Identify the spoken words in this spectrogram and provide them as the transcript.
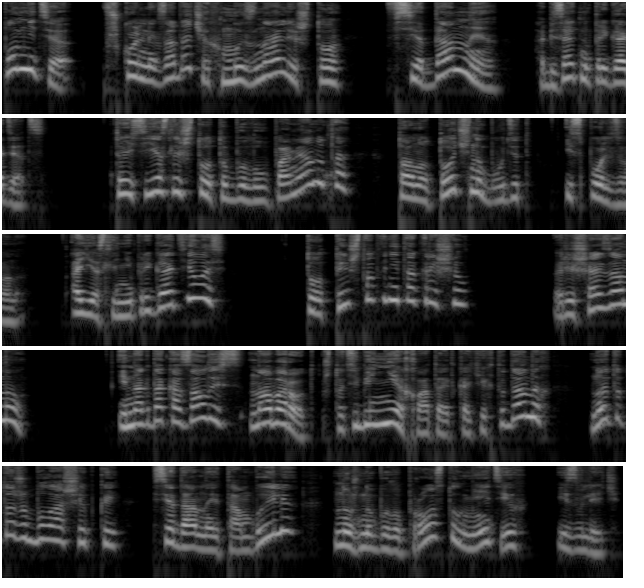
Помните, в школьных задачах мы знали, что все данные обязательно пригодятся. То есть, если что-то было упомянуто, то оно точно будет использовано. А если не пригодилось, то ты что-то не так решил. Решай заново. Иногда казалось наоборот, что тебе не хватает каких-то данных, но это тоже было ошибкой. Все данные там были, нужно было просто уметь их извлечь.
